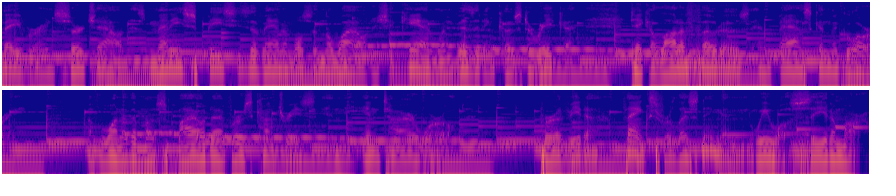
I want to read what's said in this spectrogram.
favor and search out as many species of animals in the wild as you can when visiting Costa Rica. Take a lot of photos and bask in the glory of one of the most biodiverse countries in the entire world. Pura Vida, thanks for listening, and we will see you tomorrow.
